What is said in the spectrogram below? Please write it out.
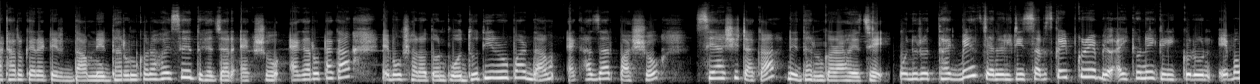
আঠারো ক্যারেটের দাম নির্ধারণ করা হয়েছে দুই হাজার একশো এগারো টাকা এবং সনাতন পদ্ধতির রূপার দাম এক হাজার পাঁচশো ছিয়াশি টাকা নির্ধারণ করা হয়েছে। অনুরোধ থাকবে চ্যানেলটি সাবস্ক্রাইব করে বেল আইকনে ক্লিক করুন এবং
